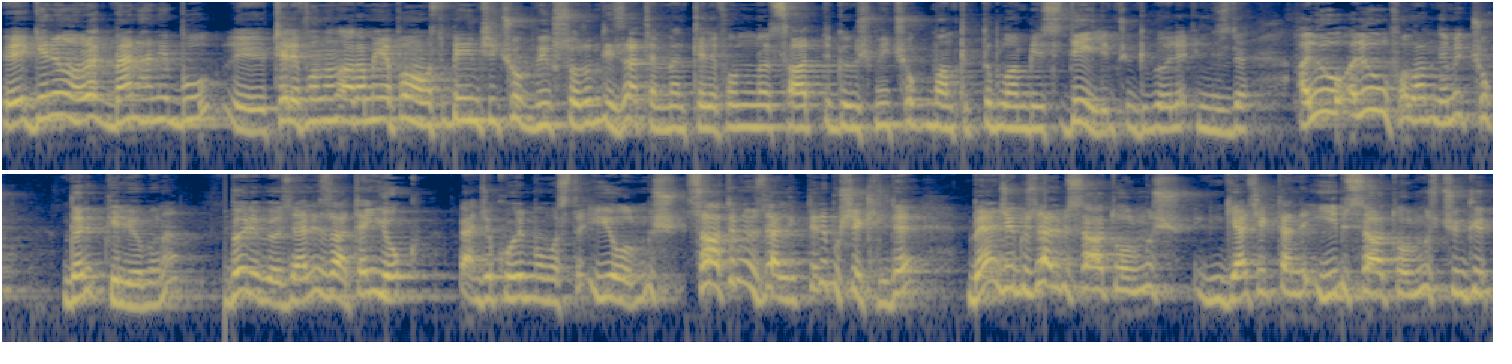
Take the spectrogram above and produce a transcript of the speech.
Ve genel olarak ben hani bu e, telefondan arama yapamaması benim için çok büyük sorun değil. Zaten ben telefonla saatli görüşmeyi çok mantıklı bulan birisi değilim. Çünkü böyle elinizde alo alo falan demek çok garip geliyor bana. Böyle bir özelliği zaten yok. Bence koyulmaması da iyi olmuş. Saatin özellikleri bu şekilde. Bence güzel bir saat olmuş. Gerçekten de iyi bir saat olmuş. Çünkü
